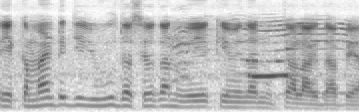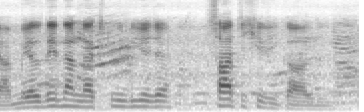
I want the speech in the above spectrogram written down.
ਤੇ ਕਮੈਂਟ ਜ਼ਰੂਰ ਦੱਸਿਓ ਤੁਹਾਨੂੰ ਇਹ ਕਿਵੇਂ ਦਾ ਨੁਕਤਾ ਲੱਗਦਾ ਪਿਆ। ਮਿਲਦੇ ਤਾਂ ਨੈਕਸਟ ਵੀਡੀਓ 'ਚ। ਸਤਿ ਸ਼੍ਰੀ ਅਕਾਲ ਜੀ।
